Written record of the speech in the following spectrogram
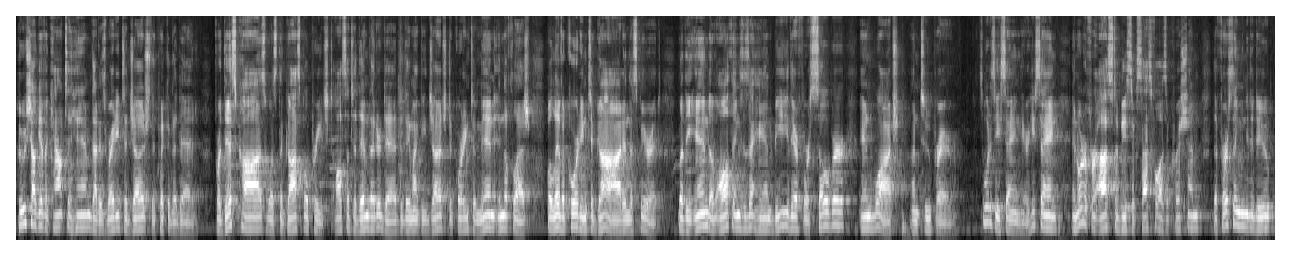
who shall give account to him that is ready to judge the quick and the dead? For this cause was the gospel preached also to them that are dead, that they might be judged according to men in the flesh, but live according to God in the Spirit. But the end of all things is at hand. Be therefore sober and watch unto prayer. So, what is he saying here? He's saying, in order for us to be successful as a Christian, the first thing we need to do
